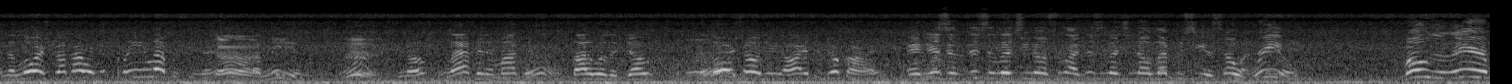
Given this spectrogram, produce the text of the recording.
And the Lord struck her with clean leprosy, man. Immediately Yeah. you know, laughing and mocking, thought it was a joke. The Lord showed you, all right, it's a joke, all right. And this is this is let you know, so like this is let you know leprosy is so real. Moses and Aaron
